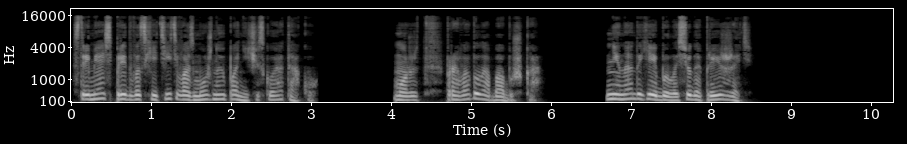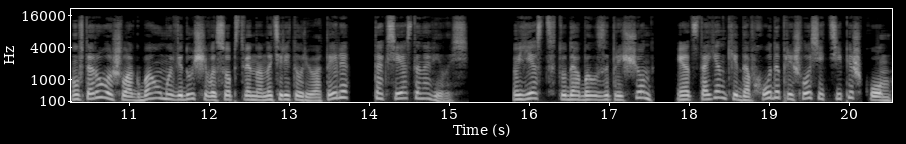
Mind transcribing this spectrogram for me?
стремясь предвосхитить возможную паническую атаку. Может, права была бабушка? Не надо ей было сюда приезжать. У второго шлагбаума, ведущего, собственно, на территорию отеля, такси остановилось. Въезд туда был запрещен, и от стоянки до входа пришлось идти пешком,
